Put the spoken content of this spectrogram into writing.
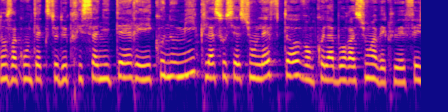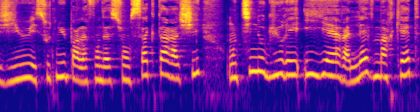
Dans un contexte de crise sanitaire et économique, l'association Leftov, en collaboration avec le FSJU et soutenue par la fondation Saktarachi, ont inauguré hier à Lève Market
